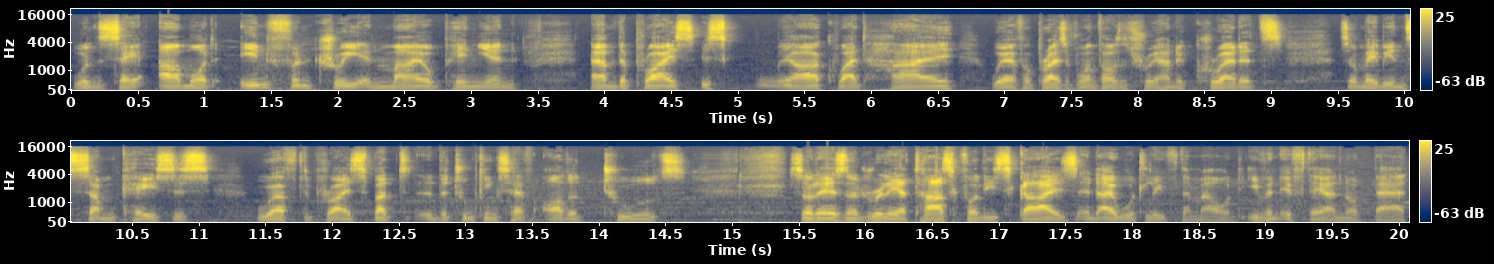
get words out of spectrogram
wouldn't say armored infantry in my opinion. Um, the price is yeah, quite high. We have a price of 1,300 credits, so maybe in some cases worth the price. But the Tomb Kings have other tools, so there's not really a task for these guys, and I would leave them out, even if they are not bad.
